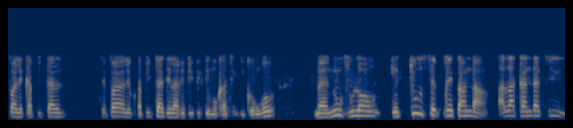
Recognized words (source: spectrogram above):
pas le capital, c'est pas le capital de la République démocratique du Congo. Mais nous voulons que tous ces prétendants à la candidature,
